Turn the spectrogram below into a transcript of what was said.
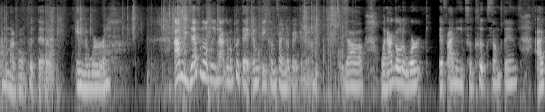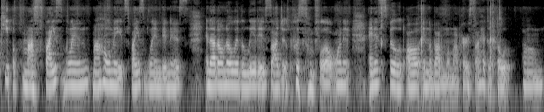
I'm not gonna put that up in the world I'm definitely not gonna put that empty container back in there y'all when I go to work if I need to cook something, I keep my spice blend, my homemade spice blend in this. And I don't know where the lid is, so I just put some foil on it. And it spilled all in the bottom of my purse, so I had to throw um,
